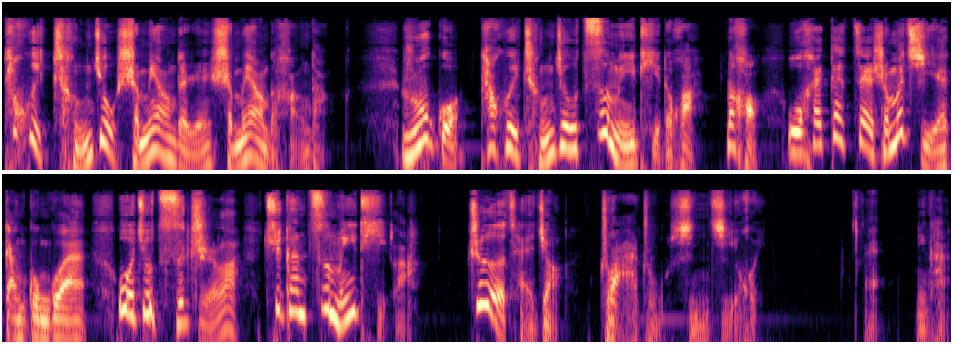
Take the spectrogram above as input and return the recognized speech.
它会成就什么样的人，什么样的行当？如果它会成就自媒体的话，那好，我还干在什么企业干公关？我就辞职了，去干自媒体了。这才叫抓住新机会。你看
